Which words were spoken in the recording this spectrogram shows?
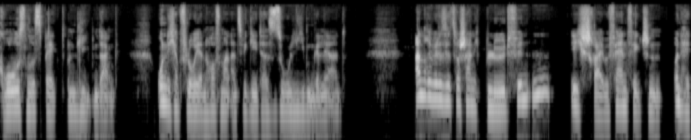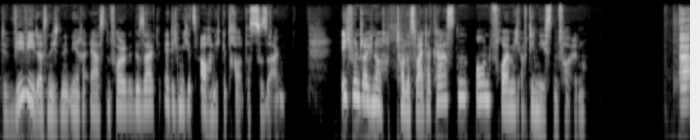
Großen Respekt und lieben Dank. Und ich habe Florian Hoffmann als Vegeta so lieben gelernt. André würde es jetzt wahrscheinlich blöd finden. Ich schreibe Fanfiction und hätte Vivi das nicht in ihrer ersten Folge gesagt, hätte ich mich jetzt auch nicht getraut, das zu sagen. Ich wünsche euch noch tolles Weitercasten und freue mich auf die nächsten Folgen. Äh,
